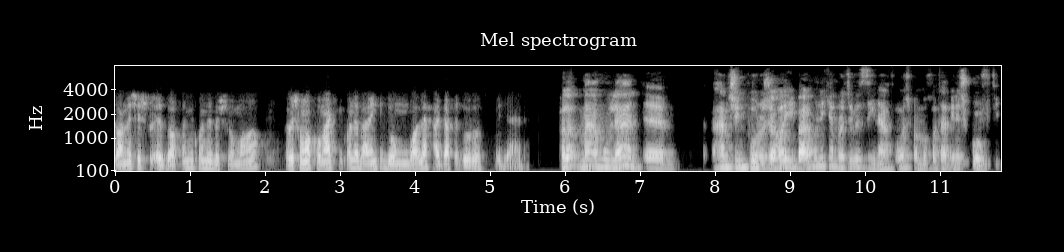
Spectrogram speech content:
دانشش رو اضافه می‌کنه به شما و به شما کمک می‌کنه برای اینکه دنبال هدف درست بگرده. حالا معمولا همچین پروژه هایی برامون یکم راجع به زینفعاش و مخاطبینش گفتی.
